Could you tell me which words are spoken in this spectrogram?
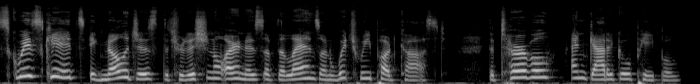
Squiz Kids acknowledges the traditional owners of the lands on which we podcast, the Turrbal and Gadigal people.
